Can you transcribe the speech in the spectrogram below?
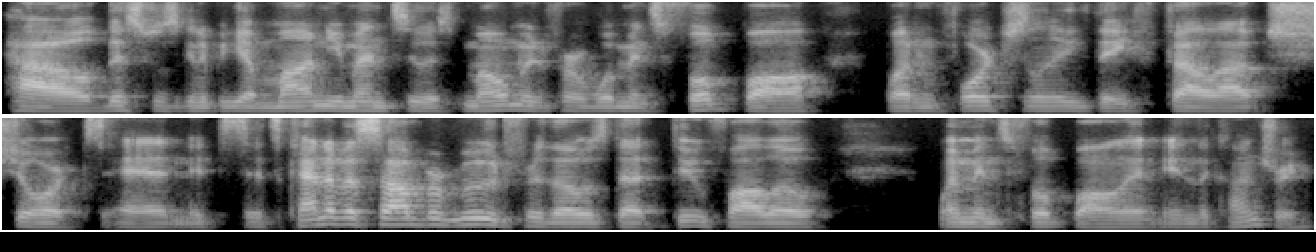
how this was going to be a monumentous moment for women's football but unfortunately they fell out short and it's it's kind of a somber mood for those that do follow women's football in, in the country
